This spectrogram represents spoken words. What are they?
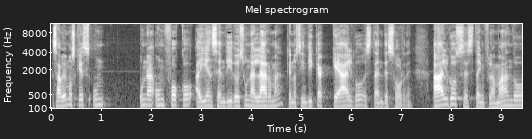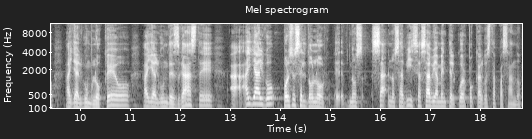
sabemos que es un un foco ahí encendido, es una alarma que nos indica que algo está en desorden. Algo se está inflamando, hay algún bloqueo, hay algún desgaste, hay algo, por eso es el dolor. Eh, nos, nos avisa sabiamente el cuerpo que algo está pasando.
